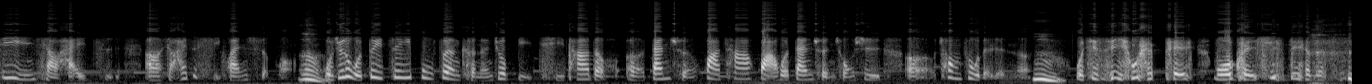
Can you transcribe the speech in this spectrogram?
吸引小孩子。啊，小孩子喜欢什么？嗯，我觉得我对这一部分可能就比其他的呃单纯画插画或单纯从事呃创作的人呢，嗯，我其实因为被 魔鬼训练了四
